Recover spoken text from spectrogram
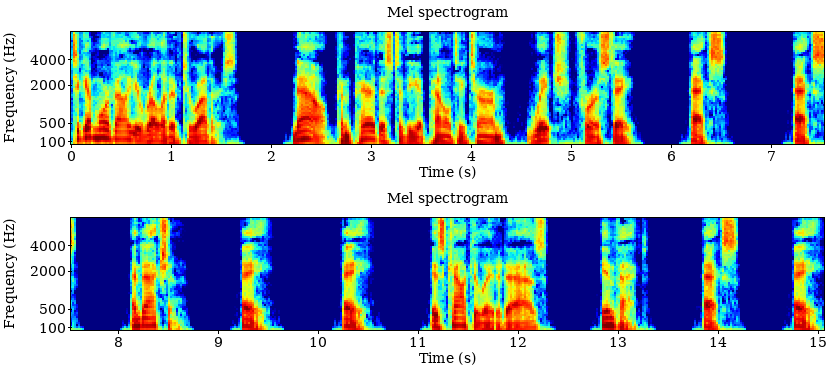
to get more value relative to others. Now, compare this to the penalty term which, for a state x, x, and action a, a, is calculated as impact x, a,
